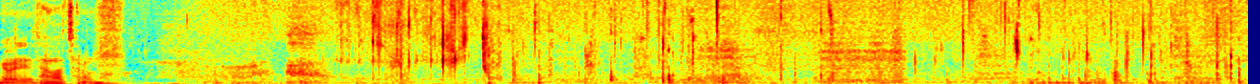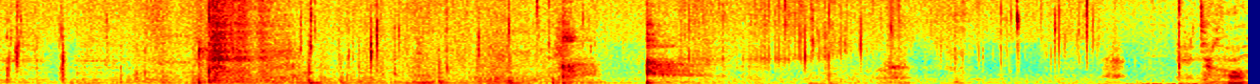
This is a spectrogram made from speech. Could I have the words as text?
여원이 상어처럼 먹어. 차가워?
